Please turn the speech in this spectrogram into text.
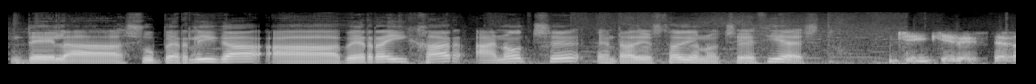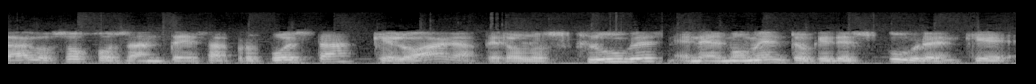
de la Superliga, a Berra Ijar, anoche en Radio Estadio Noche. Decía esto. Quien quiere cerrar los ojos ante esa propuesta, que lo haga, pero los clubes, en el momento que descubren que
